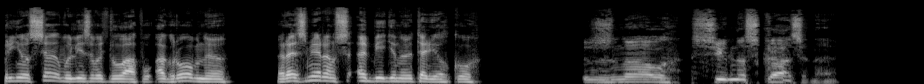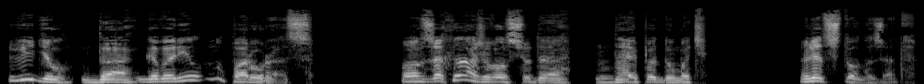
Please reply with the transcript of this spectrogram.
принялся вылизывать лапу, огромную, размером с обеденную тарелку. Знал, сильно сказано. Видел? Да, говорил, ну, пару раз. Он захаживал сюда, дай подумать, лет сто назад.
